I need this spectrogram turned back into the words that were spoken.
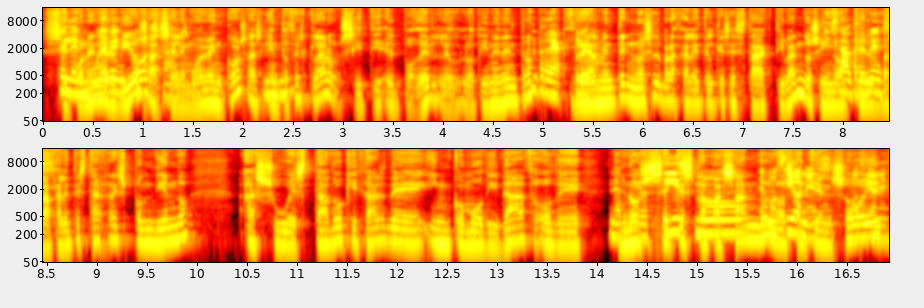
se, pone nerviosa, se le mueven cosas. Y entonces, claro, si el poder lo, tiene dentro, realmente no es el brazalete el que se está activando, sino que el brazalete está respondiendo a su estado quizás de incomodidad o de no sé qué está pasando, no sé quién soy,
